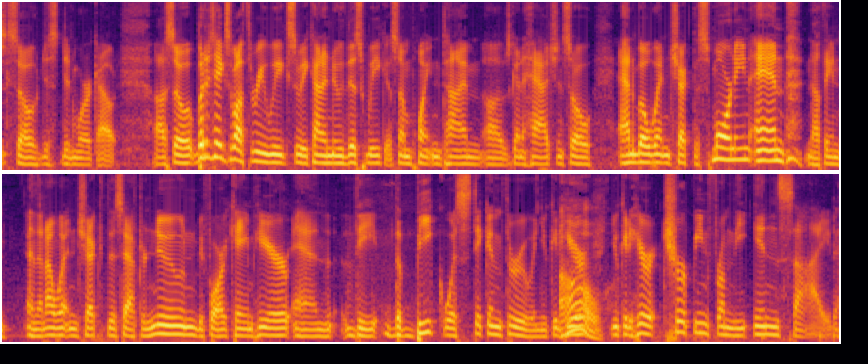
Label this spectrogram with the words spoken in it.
egg, so it just didn't work out. Uh, so, but it takes about three weeks. So we kind of knew this week at some point in time uh, it was going to hatch. And so Annabelle went and checked this morning, and nothing. And then I went and checked this afternoon before I came here, and the the beak was sticking through, and you could hear Oh. you could hear it chirping from the inside.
